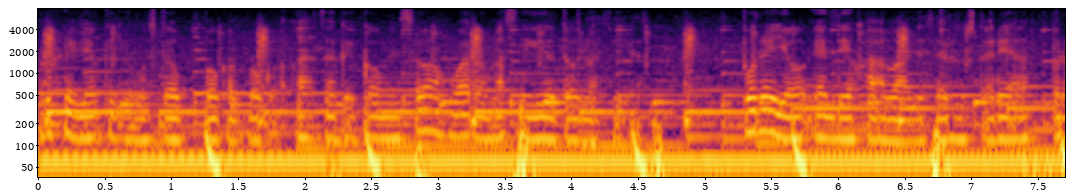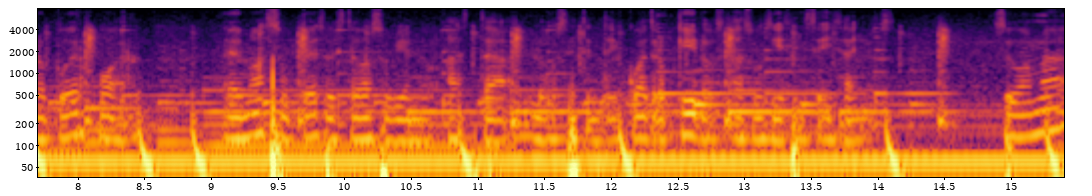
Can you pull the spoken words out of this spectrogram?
Jorge vio que le gustó poco a poco hasta que comenzó a jugarlo más seguido todos los días. Por ello, él dejaba de hacer sus tareas para poder jugar. Además, su peso estaba subiendo hasta los 74 kilos a sus 16 años. Su mamá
